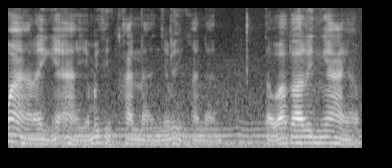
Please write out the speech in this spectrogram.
ว่าอะไรอย่างเงี้ยอะยังไม่ถึงขั้นนั้นยังไม่ถึงขั้นนั้น แต่ว่าก็เล่นง่ายครับ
